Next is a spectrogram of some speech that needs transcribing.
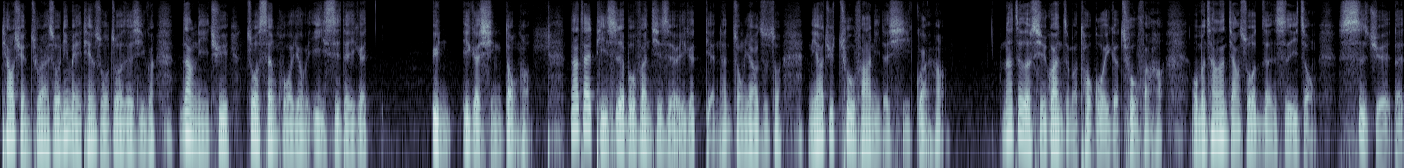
挑选出来说，你每天所做的这习惯，让你去做生活有意识的一个运一个行动哈。那在提示的部分，其实有一个点很重要，就是说你要去触发你的习惯哈。那这个习惯怎么透过一个触发哈？我们常常讲说，人是一种视觉的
